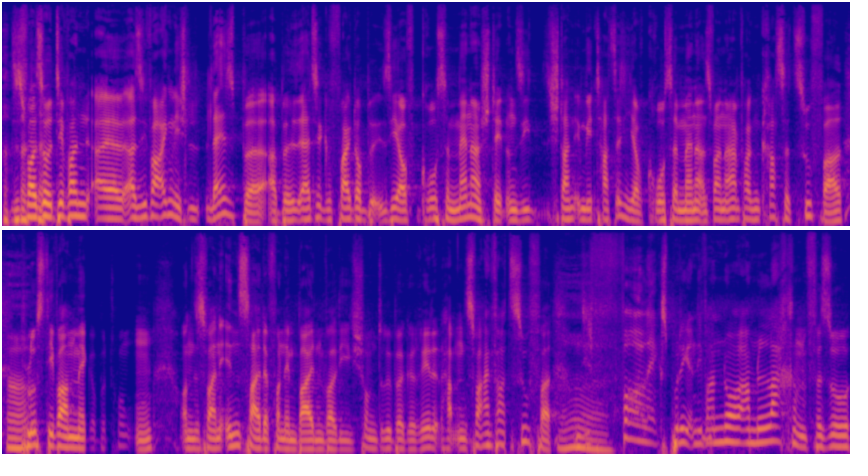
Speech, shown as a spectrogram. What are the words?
Das war so, die waren, äh, also sie war eigentlich Lesbe, aber er hatte gefragt, ob sie auf große Männer steht und sie stand irgendwie tatsächlich auf große Männer. Es war einfach ein krasser Zufall. Plus die waren mega betrunken und es war ein Insider von den beiden, weil die schon drüber geredet haben. Es war einfach Zufall. Und die ist voll explodiert und die waren nur am Lachen für so,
